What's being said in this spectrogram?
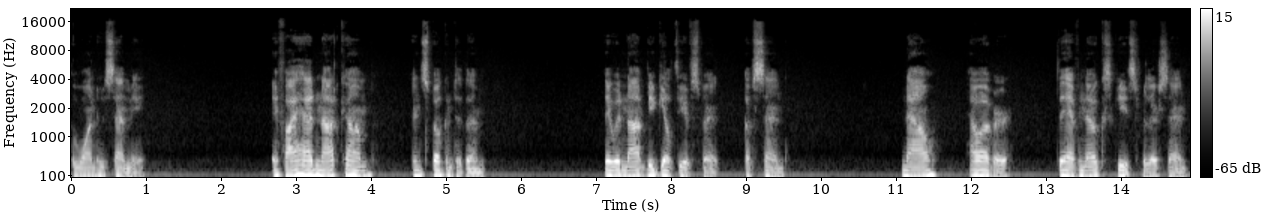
the one who sent me. If I had not come and spoken to them, they would not be guilty of sin. Now, however, they have no excuse for their sin.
